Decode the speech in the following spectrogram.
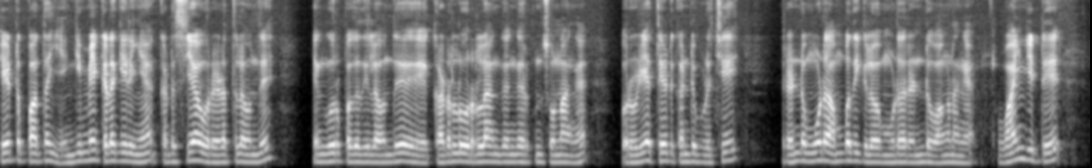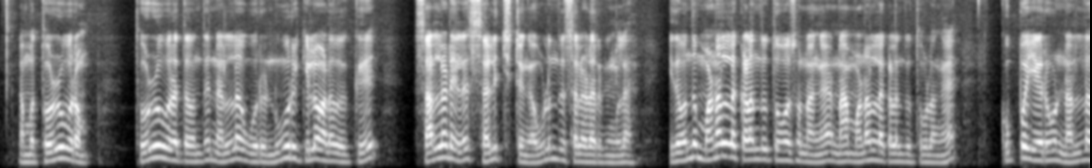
கேட்டு பார்த்தா எங்கேயுமே கிடைக்கலைங்க. கடைசியாக ஒரு இடத்துல வந்து எங்கள் ஊர் பகுதியில் வந்து கடலூரில் அங்கங்கே இருக்குன்னு சொன்னாங்க. ஒரு வழியாக தேடி கண்டுபிடிச்சி ரெண்டு மூடை ஐம்பது கிலோ மூடை ரெண்டு வாங்கினாங்க. வாங்கிட்டு நம்ம தொழு உரம் தொழு உரத்தை வந்து நல்ல ஒரு நூறு கிலோ அளவுக்கு சல்லடையில் சலிச்சிட்டேங்க உளுந்து சல்லடை இருக்குங்களே. இதை வந்து மணலில் கலந்து தூவ சொன்னாங்க. நான் மணலில் கலந்து தூவலைங்க. குப்பை எருவு நல்லா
